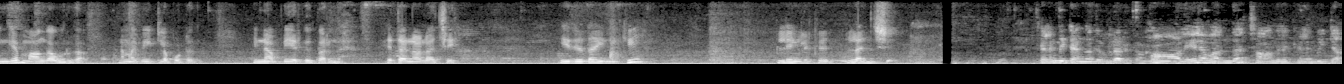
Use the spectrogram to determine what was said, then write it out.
இங்கே மாங்காய் ஊறுகாய். நம்ம வீட்டில் போட்டது. இன்னும் அப்படியே இருக்குது பாருங்கள் எத்தனை நாள் ஆச்சு? இதுதான் இன்றைக்கி பிள்ளைங்களுக்கு லஞ்சு கிளம்பிட்டாங்க அதுக்குள்ள. காலையில் வந்தால் சாயந்தரம் கிளம்பிட்டா.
